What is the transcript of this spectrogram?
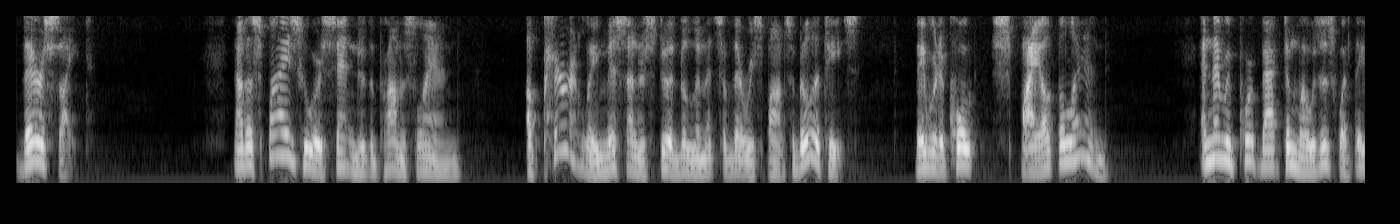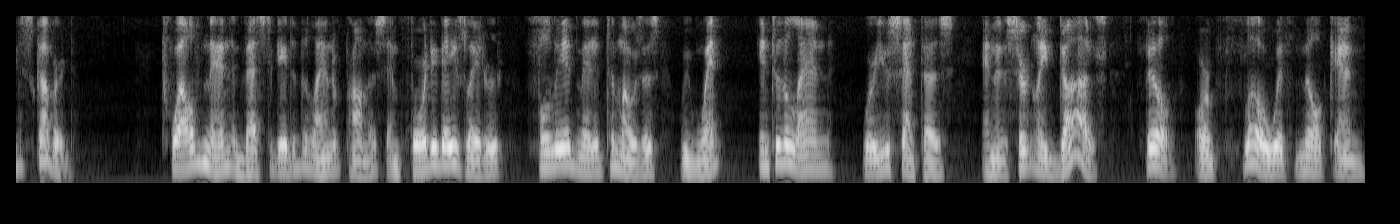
their sight. Now, the spies who were sent into the promised land apparently misunderstood the limits of their responsibilities. They were to, quote, spy out the land, and then report back to Moses what they discovered. Twelve men investigated the land of promise, and 40 days later fully admitted to Moses, We went into the land where you sent us, and it certainly does fill or flow with milk and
